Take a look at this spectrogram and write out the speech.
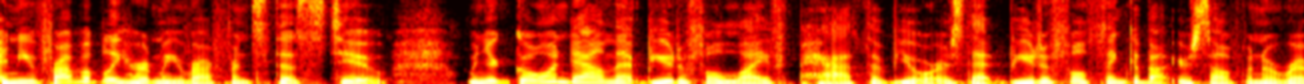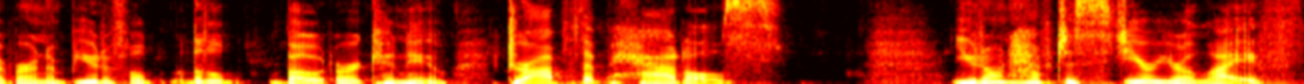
and you've probably heard me reference this too. When you're going down that beautiful life path of yours, that beautiful, think about yourself in a river in a beautiful little boat or a canoe, drop the paddles. You don't have to steer your life.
